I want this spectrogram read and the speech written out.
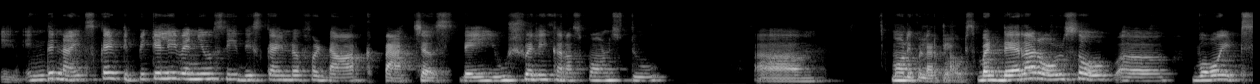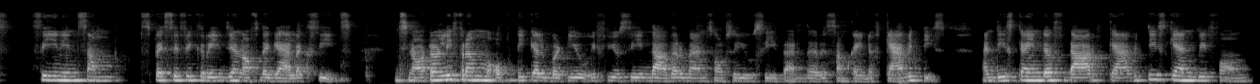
in the night sky, typically when you see this kind of a dark patches, they usually corresponds to um, molecular clouds. But there are also uh, voids seen in some specific region of the galaxies it's not only from optical but you if you see in the other bands also you see that there is some kind of cavities and these kind of dark cavities can be formed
